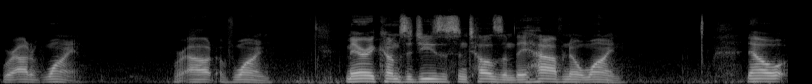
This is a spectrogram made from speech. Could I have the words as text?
We're out of wine. We're out of wine. Mary comes to Jesus and tells him they have no wine. Now,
